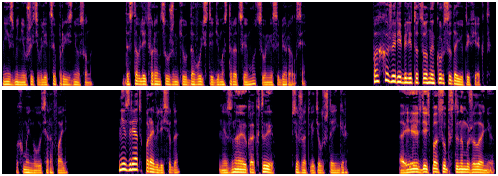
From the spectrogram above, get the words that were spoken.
Не изменившись в лице, произнес он. Доставлять француженке удовольствие демонстрации эмоций он не собирался. «Похоже, реабилитационные курсы дают эффект», — ухмыльнулась Рафаль. «Не зря отправили сюда». «Не знаю, как ты», — все же ответил Штейнгер. «А я здесь по собственному желанию,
